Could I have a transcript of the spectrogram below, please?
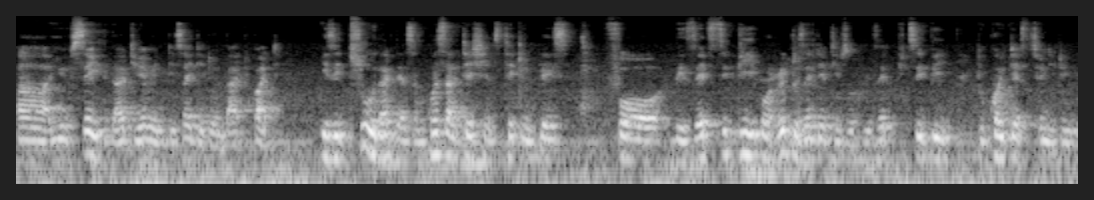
Uh, you've said that you haven't decided on that, but is it true that there are some consultations taking place for the ZCP or representatives of the ZCP to contest 2023?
